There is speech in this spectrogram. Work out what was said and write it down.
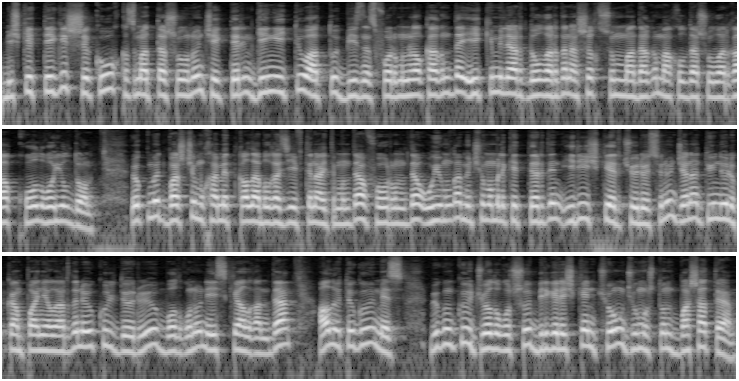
Бишкектеги ШКУ кызматташуунун чектерин кеңейтүү аттуу бизнес форумунун алкагында 2 миллиард доллардан ашык суммадагы макулдашууларга кол коюлду. Өкмөт башчы Мухаммед Абылгазиевдин айтымында форумда уюмга мүчө мамлекеттердин ири ишкер чөйрөсүнүн жана дүйнөлүк компаниялардын өкүлдөрү болгонун эске алганда ал өтө көп эмес. Бүгүнкү жолугушуу биргелешкен чоң жумуштун башаты.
